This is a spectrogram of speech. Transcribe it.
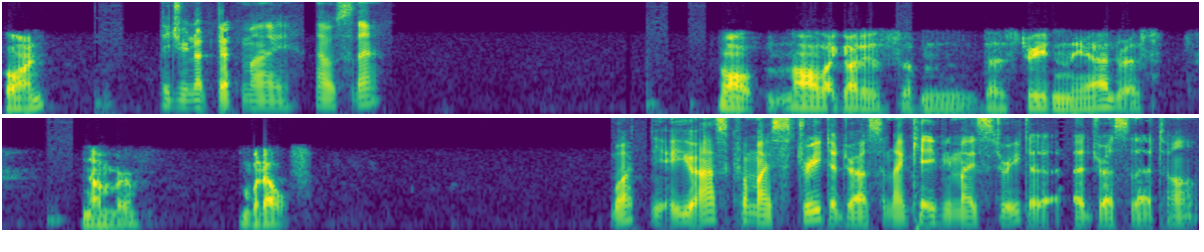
Go on. Did you not get my house there? Well, all I got is um, the street and the address number. What else? What? You asked for my street address, and I gave you my street address there, Tom.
